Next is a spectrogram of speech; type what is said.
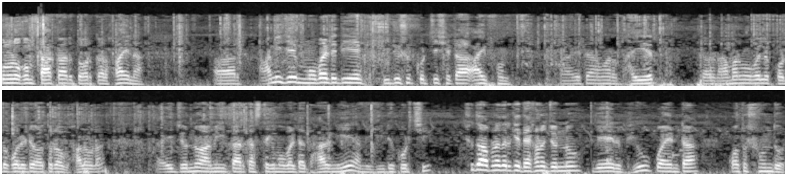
কোনো রকম টাকার দরকার হয় না। আর আমি যে মোবাইলটা দিয়ে ভিডিও শ্যুট করছি, সেটা আইফোন এটা আমার ভাইয়ের। কারণ আমার মোবাইলের ফটো কোয়ালিটি অতটা ভালো না। এই জন্য আমি তার কাছ থেকে মোবাইলটা ধার নিয়ে আমি ভিডিও করছি। শুধু আপনাদেরকে দেখানোর জন্য যে এর ভিউ পয়েন্টটা কত সুন্দর।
